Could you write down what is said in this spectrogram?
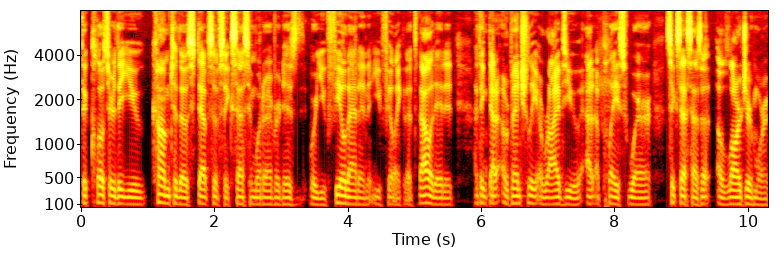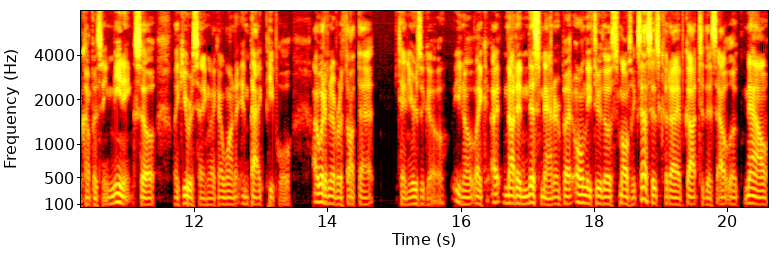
the closer that you come to those steps of success and whatever it is where you feel that and you feel like that's validated i think that eventually arrives you at a place where success has a, a larger more encompassing meaning so like you were saying like i want to impact people i would have never thought that 10 years ago you know like I, not in this manner but only through those small successes could i have got to this outlook now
